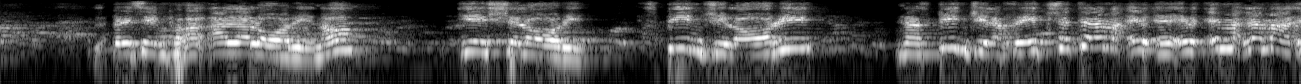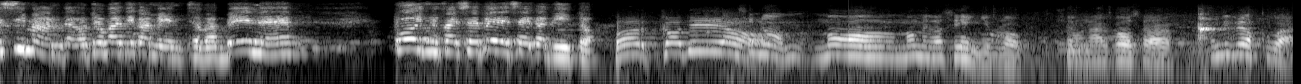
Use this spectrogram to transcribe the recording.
per esempio alla Lori, no? Ti esce Lori, spingi Lori, la, spingi la freccia e, la, e- e- e- e la si manda automaticamente, va bene? Poi mi fai sapere se hai capito. Porco Dio! Sì, no, mo, mo me lo segni proprio. C'è una cosa. Non mi preoccupare.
